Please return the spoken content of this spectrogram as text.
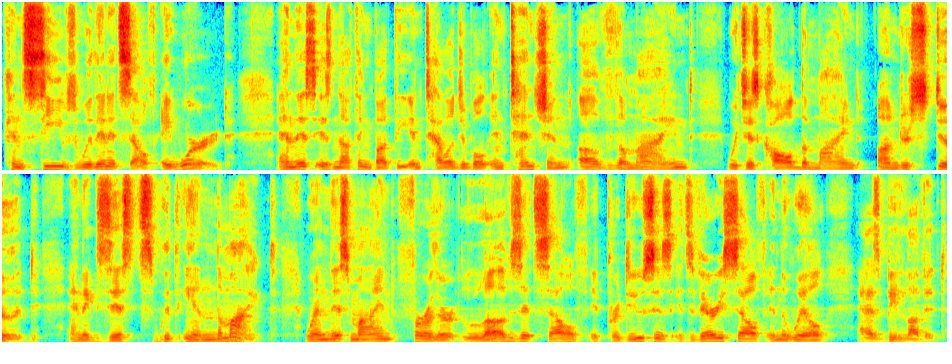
conceives within itself a word. And this is nothing but the intelligible intention of the mind, which is called the mind understood and exists within the mind. When this mind further loves itself, it produces its very self in the will as beloved.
